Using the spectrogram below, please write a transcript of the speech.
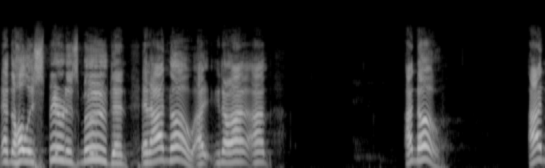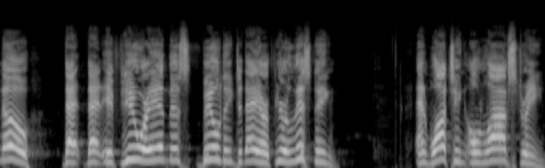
and the Holy Spirit is moved and and I know I you know I I I know I know that that if you are in this building today or if you're listening and watching on live stream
